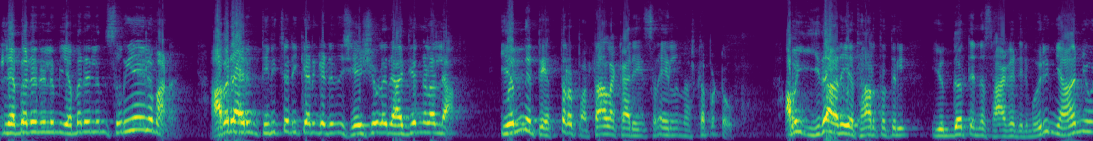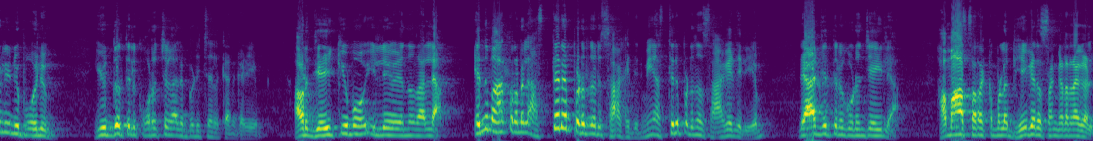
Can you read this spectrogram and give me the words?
ലെബനനിലും യമനിലും സിറിയയിലുമാണ്. അവരാരും തിരിച്ചടിക്കാൻ കഴിയുന്ന ശേഷിയുള്ള രാജ്യങ്ങളല്ല. എന്നിട്ട് എത്ര പട്ടാളക്കാരെ ഇസ്രായേലിന് നഷ്ടപ്പെട്ടു? അപ്പൊ ഇതാണ് യഥാർത്ഥത്തിൽ യുദ്ധത്തിന്റെ സാഹചര്യം. ഒരു ഞാഞ്ഞൂലിന് പോലും യുദ്ധത്തിൽ കുറച്ചു കാലം പിടിച്ചു നിൽക്കാൻ കഴിയും. അവർ ജയിക്കുമോ ഇല്ലയോ എന്നതല്ല. എന്ന് മാത്രമല്ല അസ്ഥിരപ്പെടുന്ന ഒരു സാഹചര്യം. ഈ അസ്ഥിരപ്പെടുന്ന സാഹചര്യം രാജ്യത്തിന് ഗുണം ചെയ്യില്ല. ഹമാസ് അടക്കമുള്ള ഭീകര സംഘടനകൾ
